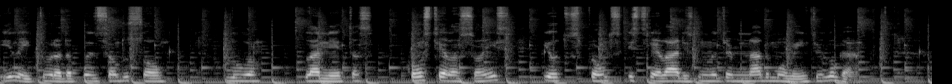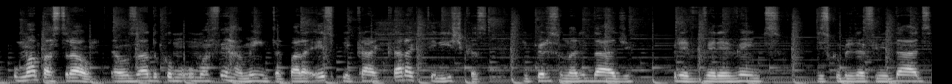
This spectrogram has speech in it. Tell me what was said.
e leitura da posição do Sol, Lua, planetas, constelações e outros pontos estelares num determinado momento e lugar. O mapa astral é usado como uma ferramenta para explicar características de personalidade, prever eventos, descobrir afinidades,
